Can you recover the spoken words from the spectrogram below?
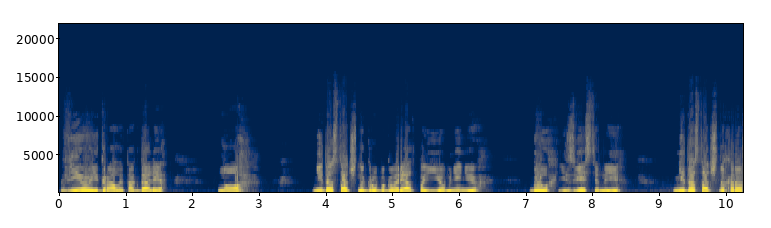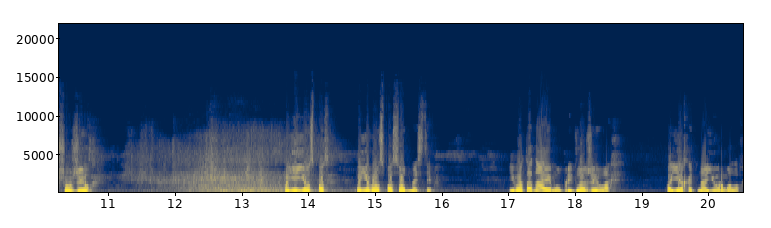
Вио играл и так далее. Но недостаточно, грубо говоря, по ее мнению, был известен и недостаточно хорошо жил по, ее, по его способности. И вот она ему предложила поехать на Юрмалу.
